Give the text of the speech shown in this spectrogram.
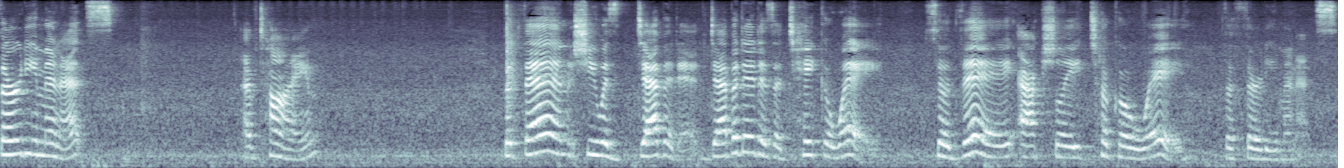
30 minutes of time. But then she was debited. Debited is a takeaway. So they actually took away the 30 minutes,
